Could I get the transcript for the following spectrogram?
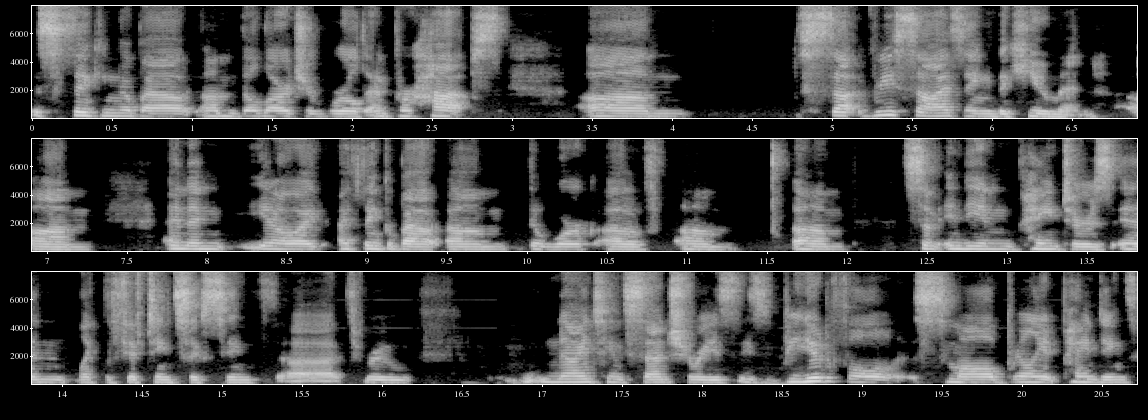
is thinking about um, the larger world and perhaps um, resizing the human. Um, and then you know I, I think about the work of some Indian painters in like the 15th, 16th uh, through 19th centuries these beautiful small brilliant paintings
